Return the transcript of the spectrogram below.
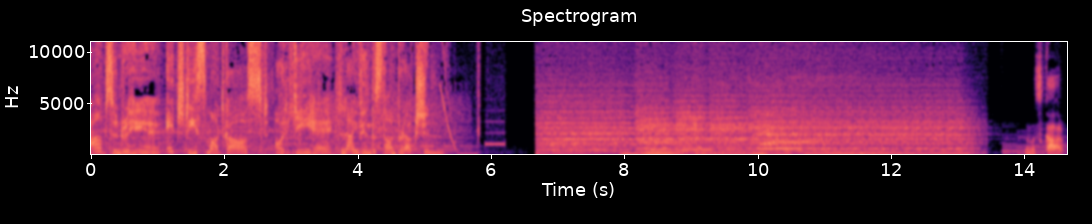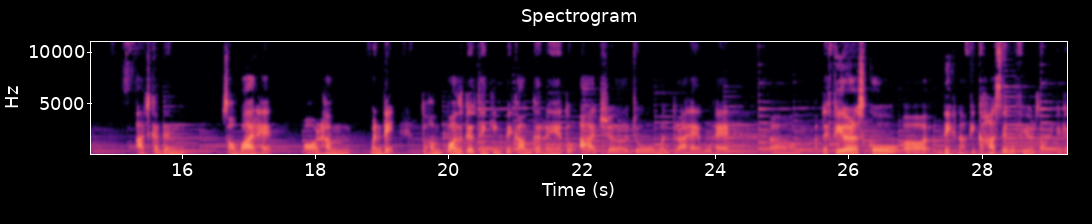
आप सुन रहे हैं एच डी स्मार्ट कास्ट और ये है लाइव हिंदुस्तान प्रोडक्शन नमस्कार। आज का दिन सोमवार है और हम मंडे तो हम पॉजिटिव थिंकिंग पे काम कर रहे हैं। तो आज जो मंत्रा है वो है अपने फियर्स को देखना कि कहाँ से वो फियर्स आ रहे हैं। क्योंकि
